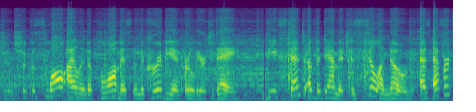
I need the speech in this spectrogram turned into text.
Massive explosions shook the small island of Palamas in the Caribbean earlier today. The extent of the damage is still unknown, as efforts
